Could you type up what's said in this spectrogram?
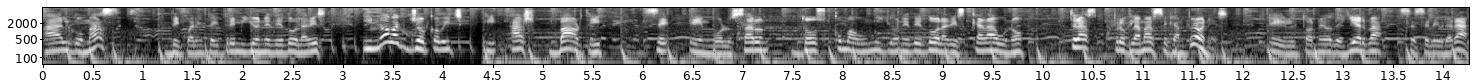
a algo más de 43 millones de dólares y Novak Djokovic y Ash Barty se embolsaron 2,1 millones de dólares cada uno tras proclamarse campeones. El torneo de hierba se celebrará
